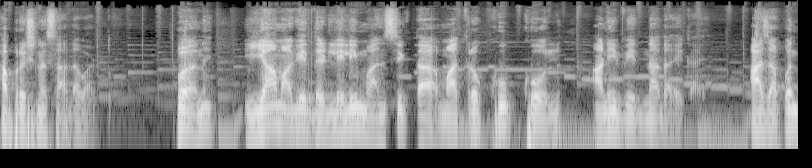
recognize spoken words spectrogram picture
हा प्रश्न साधा वाटतो. पण यामागे दडलेली मानसिकता मात्र खूप खोल आणि वेदनादायक आहे. आज आपण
